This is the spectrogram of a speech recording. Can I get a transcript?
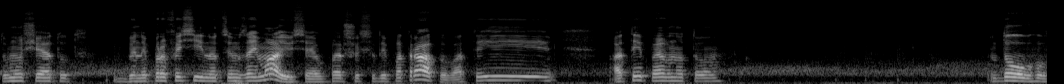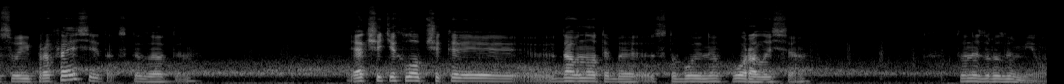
Тому що я тут якби непрофесійно цим займаюся, я вперше сюди потрапив, а ти. А ти, певно, то довго в своїй професії, так сказати. Якщо ті хлопчики давно тебе з тобою не впоралися, то не зрозуміло.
